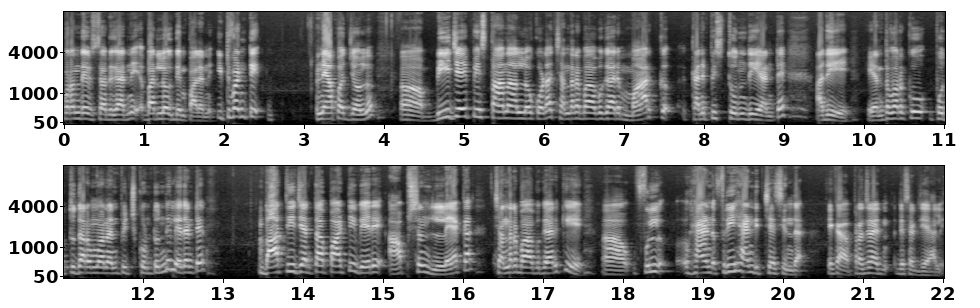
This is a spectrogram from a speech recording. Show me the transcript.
పురంధేశ్వరి గారిని బరిలోకి దింపాలని. ఇటువంటి నేపథ్యంలో బీజేపీ స్థానాల్లో కూడా చంద్రబాబు గారి మార్క్ కనిపిస్తుంది అంటే అది ఎంతవరకు పొత్తు ధర్మం అని అనిపించుకుంటుంది? లేదంటే భారతీయ జనతా పార్టీ వేరే ఆప్షన్ లేక చంద్రబాబు గారికి ఫుల్ హ్యాండ్ ఫ్రీ హ్యాండ్ ఇచ్చేసిందా? ఇక ప్రజలు డిసైడ్ చేయాలి.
